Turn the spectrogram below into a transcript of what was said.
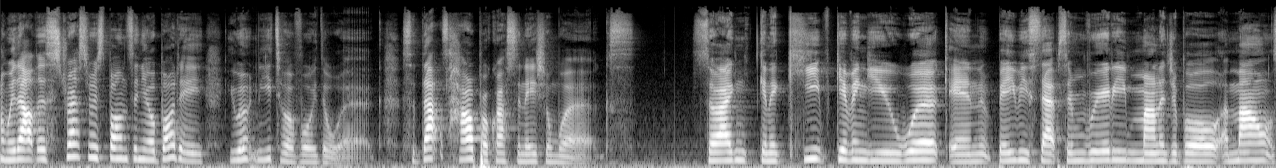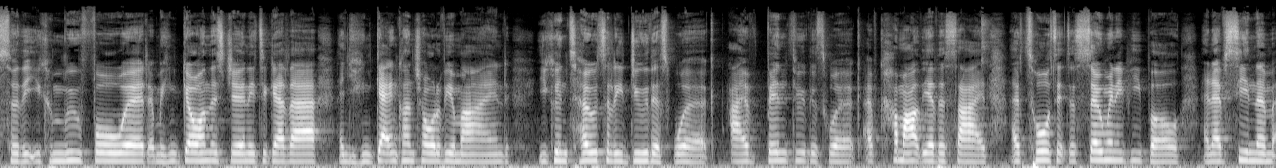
And without the stress response in your body, you won't need to avoid the work. So that's how procrastination works. So I'm going to keep giving you work in baby steps in really manageable amounts so that you can move forward and we can go on this journey together and you can get in control of your mind. You can totally do this work. I've been through this work. I've come out the other side. I've taught it to so many people and I've seen them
